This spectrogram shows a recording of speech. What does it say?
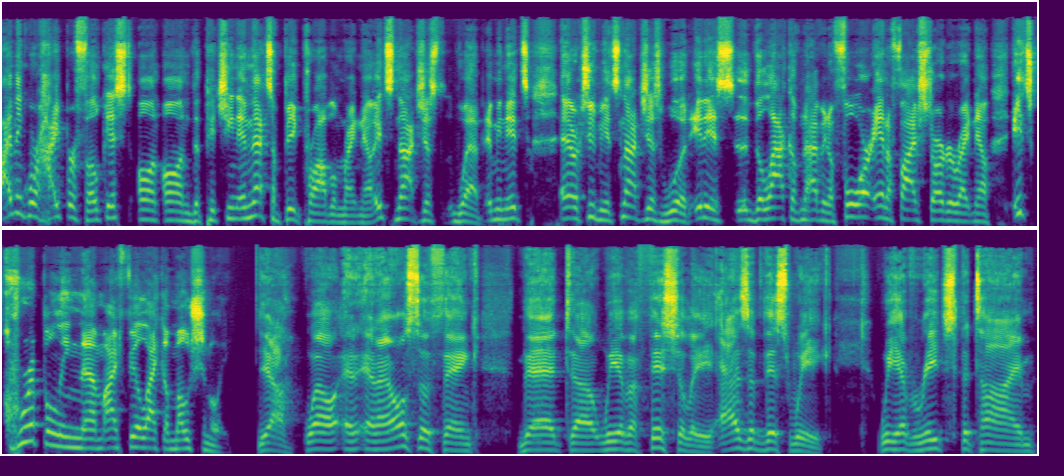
I think we're hyper focused on on the pitching, and that's a big problem right now. It's not just Webb. I mean, it's excuse me, it's not just Wood. It is the lack of having a four and a five starter right now. It's crippling them. I feel like emotionally. Yeah, well, and, and I also think that uh, we have officially, as of this week, we have reached the time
